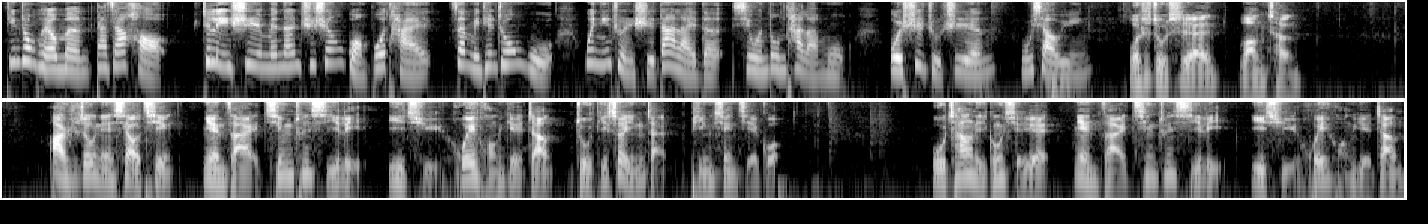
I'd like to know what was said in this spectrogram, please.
听众朋友们，大家好，这里是梅南之声广播台，在每天中午为您准时带来的新闻动态栏目，我是主持人吴晓云，我是主持人王成。二十周年校庆，念在青春洗礼，一曲辉煌乐章主题摄影展评选结果。武昌理工学院念在青春洗礼，一曲辉煌乐章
